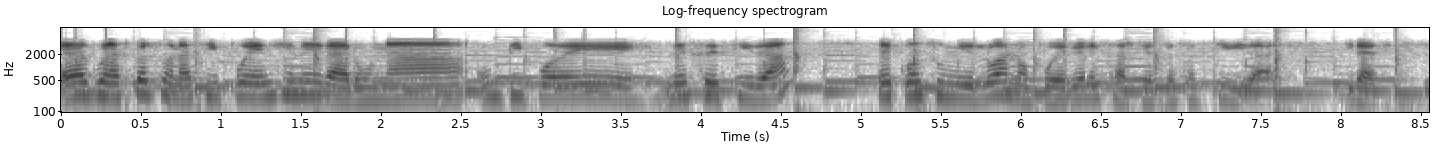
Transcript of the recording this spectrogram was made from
Algunas personas sí pueden generar una, un tipo de necesidad de consumirlo a no poder realizar ciertas actividades. Gracias.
